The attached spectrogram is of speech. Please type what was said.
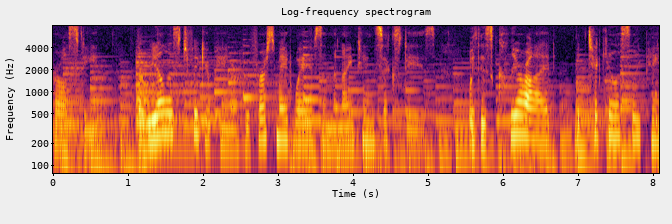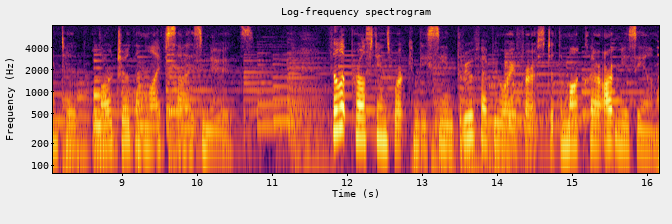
Pearlstein, the realist figure painter who first made waves in the 1960s with his clear eyed, meticulously painted, larger than life size nudes. Philip Pearlstein's work can be seen through February 1st at the Montclair Art Museum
